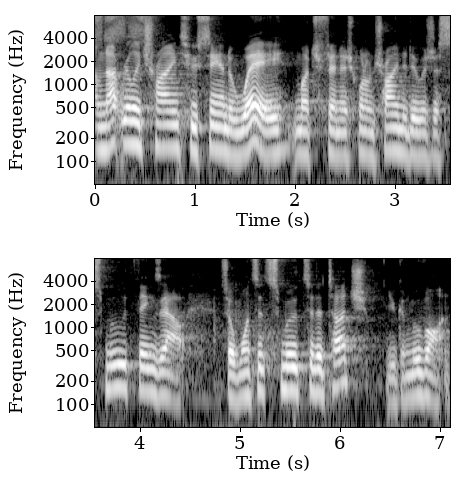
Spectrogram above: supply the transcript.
I'm not really trying to sand away much finish. What I'm trying to do is just smooth things out. So once it's smooth to the touch, you can move on.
